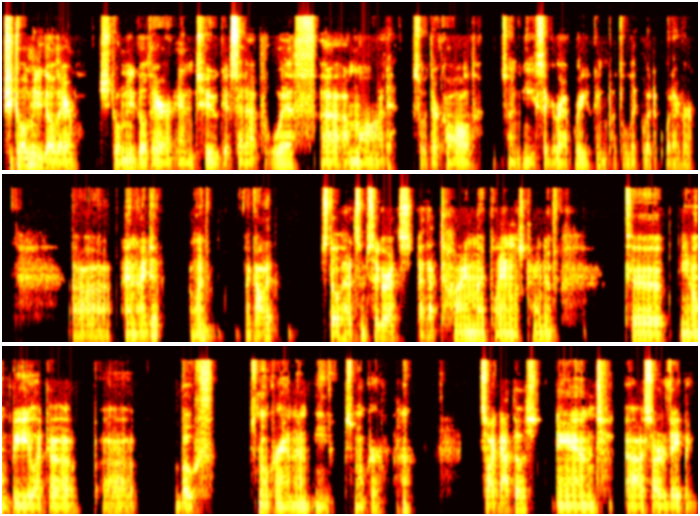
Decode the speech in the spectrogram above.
She told me to go there. She told me to go there and to get set up with uh, a mod. That's what they're called. It's an e-cigarette where you can put the liquid, whatever. Uh, and I did. I went. I got it. Still had some cigarettes at that time. My plan was kind of to, you know, be like a, both smoker and an e smoker. so I got those and I uh, started vaping.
